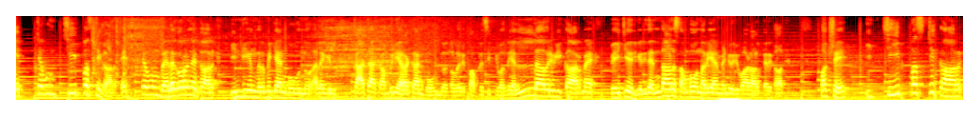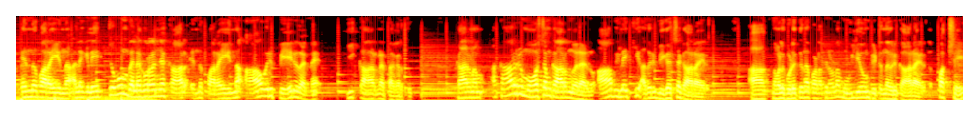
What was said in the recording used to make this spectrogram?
ഏറ്റവും ചീപ്പസ്റ്റ് കാർ ഏറ്റവും വില കുറഞ്ഞ കാർ ഇന്ത്യയിൽ നിർമ്മിക്കാൻ പോകുന്നു അല്ലെങ്കിൽ ടാറ്റ കമ്പനി ഇറക്കാൻ പോകുന്നു എന്നുള്ളൊരു പബ്ലിസിറ്റി വന്ന്. എല്ലാവരും ഈ കാറിനെ വെയിറ്റ് ചെയ്തിരിക്കുന്നു. ഇത് എന്താണ് സംഭവം എന്നറിയാൻ വേണ്ടി ഒരുപാട് ആൾക്കാർ കാത്തിരുന്നു പക്ഷേ ഈ ചീപ്പസ്റ്റ് കാർ എന്ന് പറയുന്ന അല്ലെങ്കിൽ ഏറ്റവും വില കുറഞ്ഞ കാർ എന്ന് പറയുന്ന ആ ഒരു പേര് തന്നെ ഈ കാറിനെ തകർത്തു. കാരണം ആ കാർ ഒരു മോശം കാറൊന്നും അല്ലായിരുന്നു ആ വിലയ്ക്ക് അതൊരു മികച്ച കാറായിരുന്നു നമ്മൾ കൊടുക്കുന്ന പണത്തിനുള്ള മൂല്യവും കിട്ടുന്ന ഒരു കാറായിരുന്നു. പക്ഷേ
